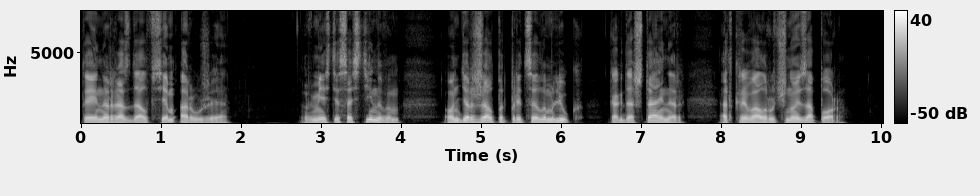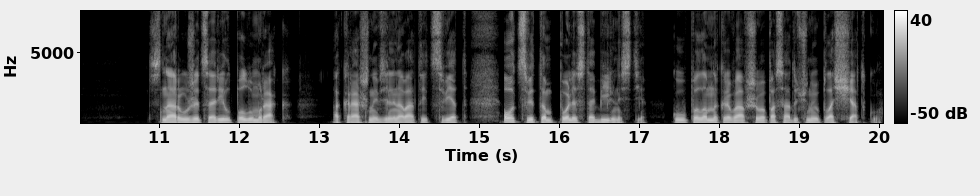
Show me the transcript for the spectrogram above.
Тейнер раздал всем оружие. Вместе со Стиновым он держал под прицелом люк, когда Штайнер открывал ручной запор. Снаружи царил полумрак, окрашенный в зеленоватый цвет, отцветом поля стабильности, куполом накрывавшего посадочную площадку.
